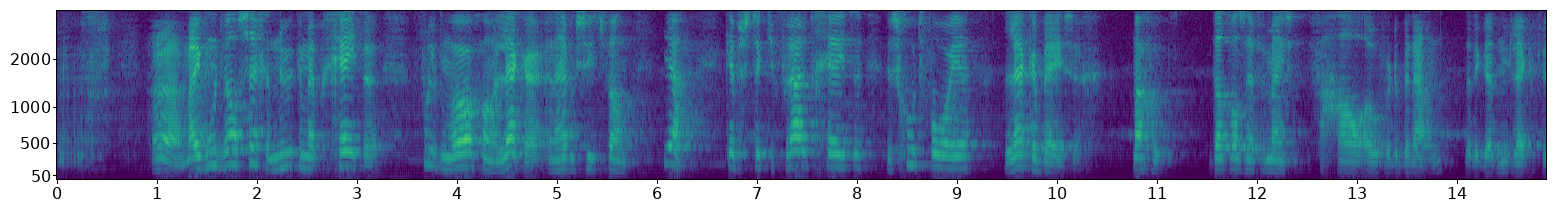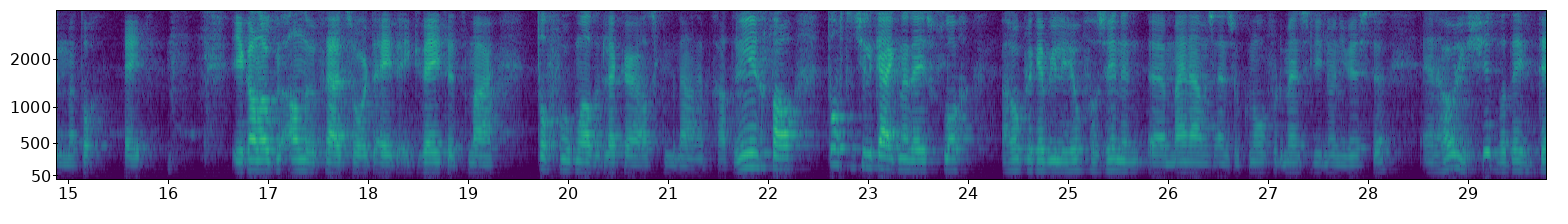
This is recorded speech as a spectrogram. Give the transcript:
Maar ik moet wel zeggen, nu ik hem heb gegeten, voel ik me wel gewoon lekker. En dan heb ik zoiets van, ja, ik heb een stukje fruit gegeten, is goed voor je, lekker bezig. Maar goed, dat was even mijn verhaal over de banaan. Dat ik dat niet lekker vind, maar toch eet. Je kan ook andere fruitsoorten eten, ik weet het, maar toch voel ik me altijd lekker als ik een banaan heb gehad. In ieder geval, tof dat jullie kijken naar deze vlog. Hopelijk hebben jullie heel veel zin in. Eh, mijn naam is Enzo Knol, voor de mensen die het nog niet wisten. En holy shit, wat heeft D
